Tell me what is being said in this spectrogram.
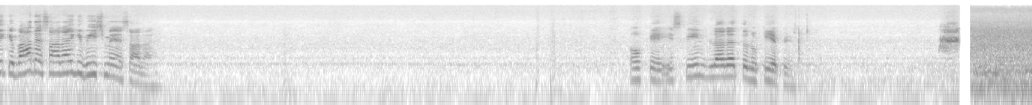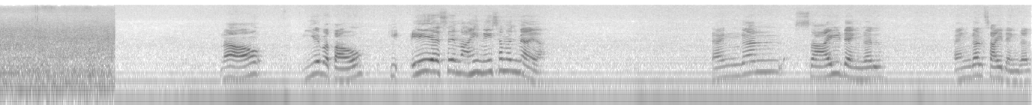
ए के बाद एस आ रहा है कि बीच में एस आ रहा है? ओके स्क्रीन ब्लर है तो रुकिए फिर। नाउ ये बताओ कि ए ऐसे माही नहीं समझ में आया। Angle side angle angle side angle.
